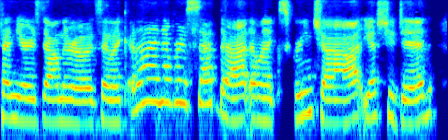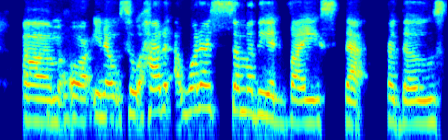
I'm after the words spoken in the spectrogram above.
10 years down the road say like and i never said that and like screenshot yes you did. Um, or you know so how do, what are some of the advice that for those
